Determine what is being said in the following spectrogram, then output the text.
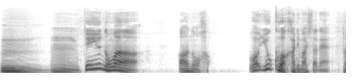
うん。うん。っていうのは、あの、よくわかりましたね。ああ。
